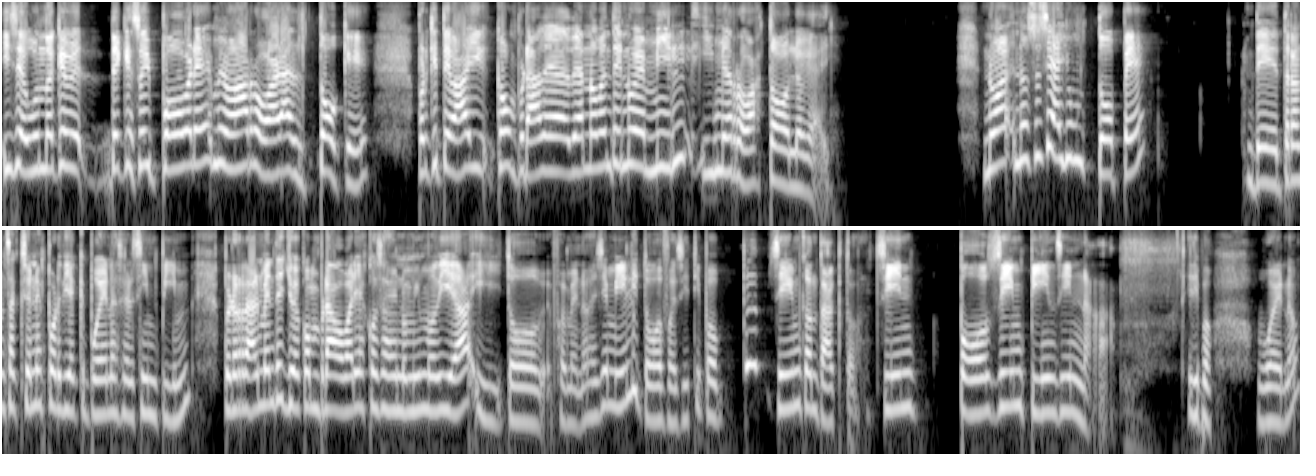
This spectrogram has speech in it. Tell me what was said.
Y segundo, que de que soy pobre, me vas a robar al toque. Porque te vas a comprar de, de a 99 mil y me robas todo lo que hay. No, no sé si hay un tope de transacciones por día que pueden hacer sin PIN, pero realmente yo he comprado varias cosas en un mismo día y todo fue menos de 100 mil y todo fue así tipo sin contacto, sin post, sin PIN, sin nada. Y tipo, bueno,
